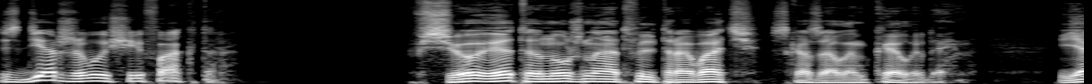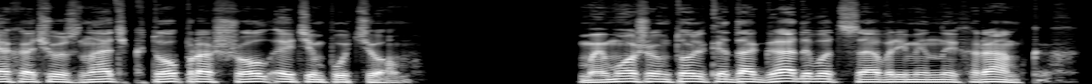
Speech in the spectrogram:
сдерживающий фактор». «Все это нужно отфильтровать», — сказал им Келлидейн. «Я хочу знать, кто прошел этим путем. Мы можем только догадываться о временных рамках.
